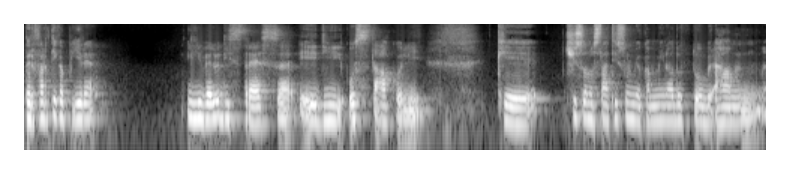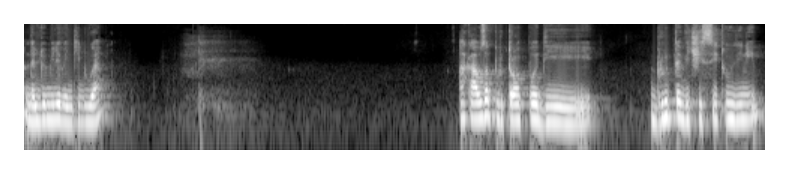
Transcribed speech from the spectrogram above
Per farti capire il livello di stress e di ostacoli che ci sono stati sul mio cammino ad ottobre, um, nel 2022, a causa purtroppo di brutte vicissitudini,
